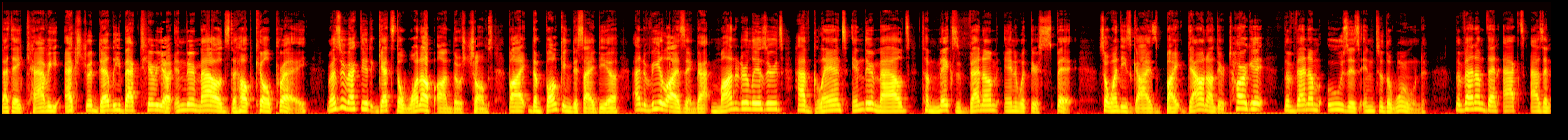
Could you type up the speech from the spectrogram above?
that they carry extra deadly bacteria in their mouths to help kill prey. Resurrected gets the one up on those chumps by debunking this idea and realizing that monitor lizards have glands in their mouths to mix venom in with their spit. So when these guys bite down on their target, the venom oozes into the wound. The venom then acts as an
